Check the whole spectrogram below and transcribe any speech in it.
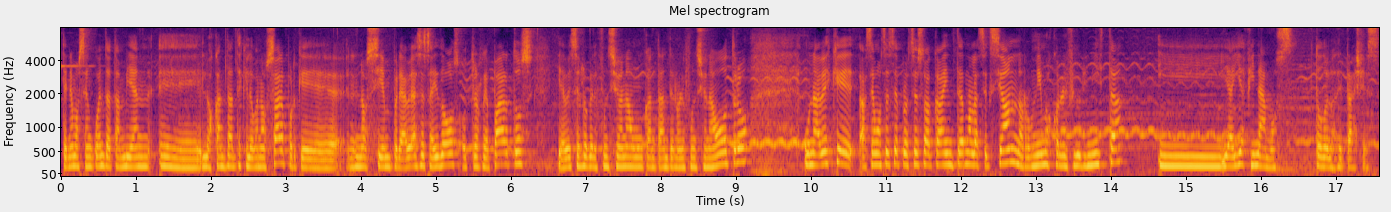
tenemos en cuenta también eh, los cantantes que lo van a usar porque no siempre, a veces hay dos o tres repartos y a veces lo que le funciona a un cantante no le funciona a otro. Una vez que hacemos ese proceso acá interno a la sección, nos reunimos con el figurinista y, y ahí afinamos todos los detalles.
